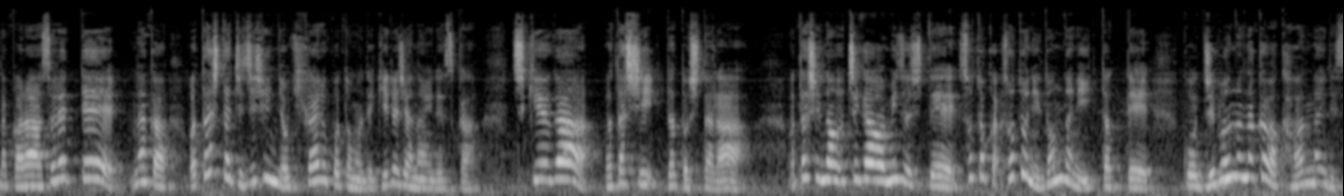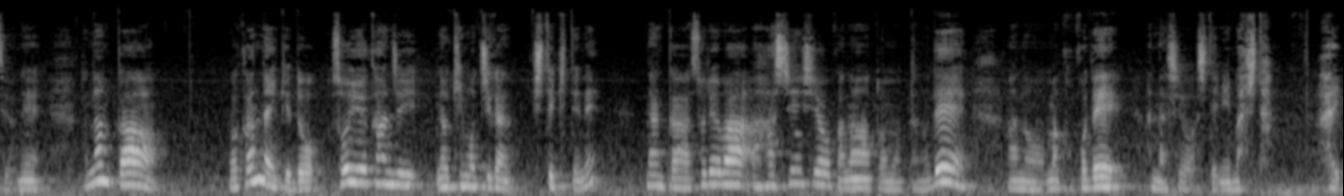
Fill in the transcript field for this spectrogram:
だからそれってなんか私たち自身に置き換えることもできるじゃないですか。地球が私だとしたら私の内側を見ずして外か外にどんなに行ったってこう自分の中は変わんないですよね。なんか分かんないけどそういう感じの気持ちがしてきてね。なんかそれは発信しようかなと思ったのであの、まあ、ここで話をしてみました。はい。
